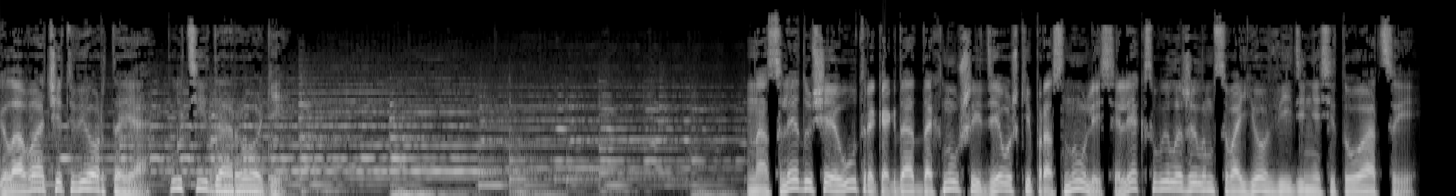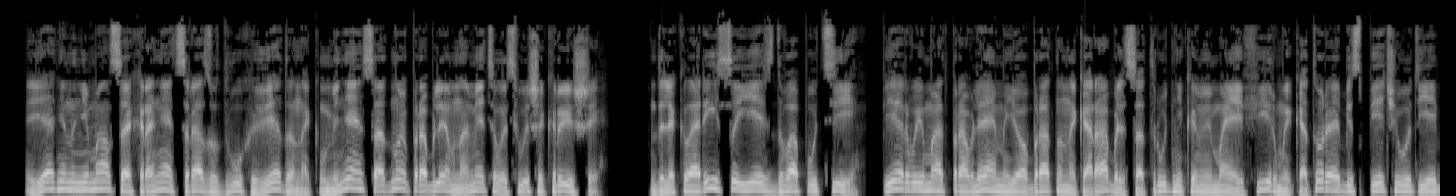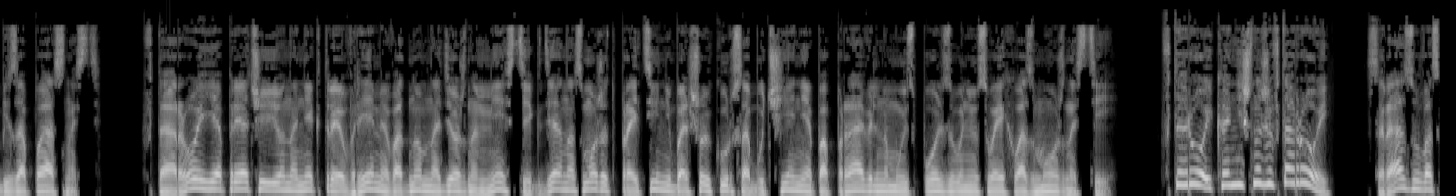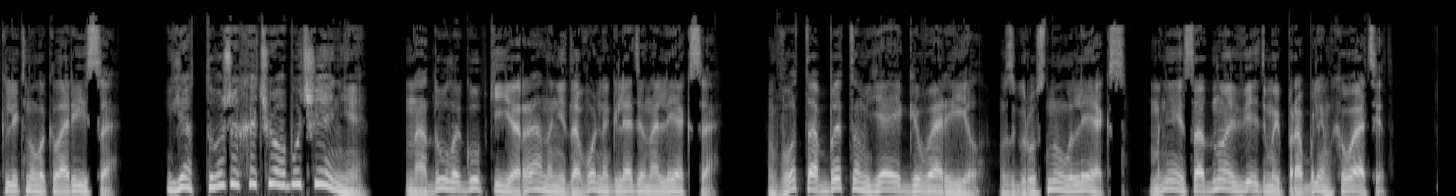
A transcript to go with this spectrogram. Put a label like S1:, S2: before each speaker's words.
S1: Глава четвертая. Пути дороги. На следующее утро, когда отдохнувшие девушки проснулись, Лекс выложил им свое видение ситуации. Я не нанимался охранять сразу двух веданок, у меня с одной проблем наметилась выше крыши. Для Кларисы есть два пути. Первый мы отправляем ее обратно на корабль сотрудниками моей фирмы, которые обеспечивают ей безопасность. Второй я прячу ее на некоторое время в одном надежном месте, где она сможет пройти небольшой курс обучения по правильному использованию своих возможностей.
S2: «Второй, конечно же, второй!»
S1: Сразу воскликнула Клариса.
S2: «Я тоже хочу обучение!»
S1: Надула губки я рано, недовольно глядя на Лекса. «Вот об этом я и говорил», — взгрустнул Лекс. «Мне и с одной ведьмой проблем хватит».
